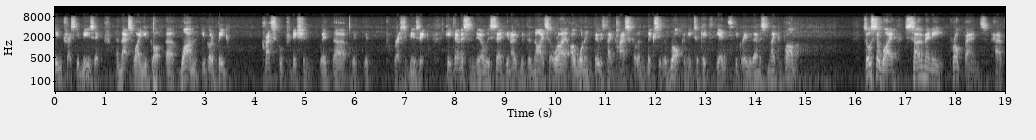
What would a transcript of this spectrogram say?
interest in music. And that's why you've got, uh, one, you've got a big classical tradition with, uh, with, with progressive music. Keith Emerson, know, always said, you know, with the nice, all I, I wanted to do was take classical and mix it with rock. And he took it to the nth degree with Emerson, Lake and Palmer. It's also why so many prog bands have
